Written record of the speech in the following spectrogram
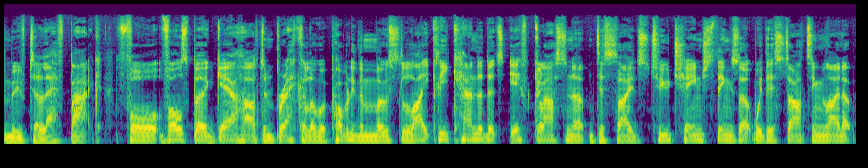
move to left back for Wolfsburg, Gerhardt and Brekalo were probably the most likely candidates if Glasner decides to change things up with his starting lineup.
